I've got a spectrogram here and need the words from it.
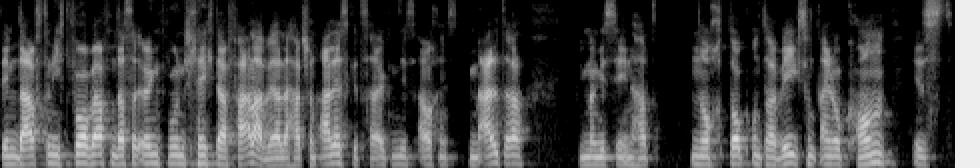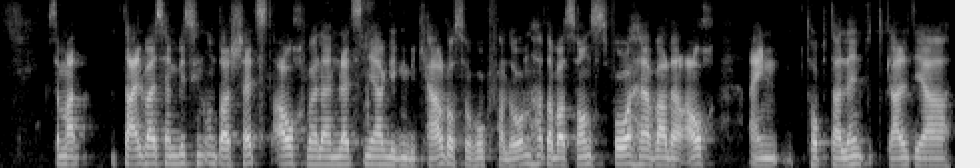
dem darfst du nicht vorwerfen, dass er irgendwo ein schlechter Fahrer wäre. Er hat schon alles gezeigt und ist auch im Alter, wie man gesehen hat, noch top unterwegs. Und ein Ocon ist, ich sag mal, teilweise ein bisschen unterschätzt, auch weil er im letzten Jahr gegen Ricardo so hoch verloren hat. Aber sonst vorher war er auch ein Top-Talent und galt ja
